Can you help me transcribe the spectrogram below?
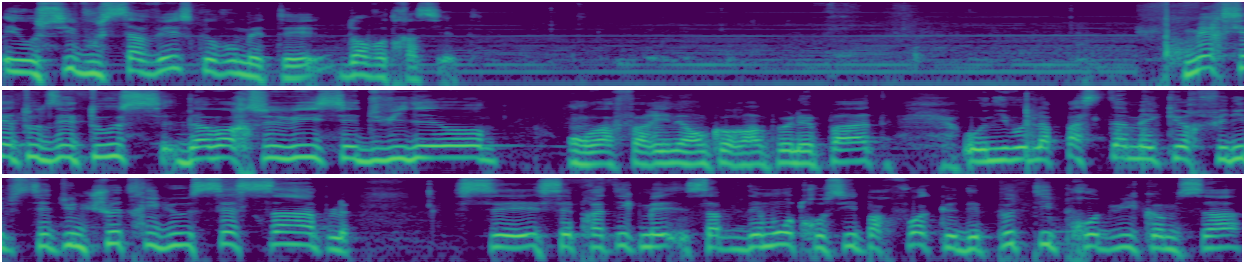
et aussi vous savez ce que vous mettez dans votre assiette. Merci à toutes et tous d'avoir suivi cette vidéo. On va fariner encore un peu les pâtes. Au niveau de la pasta maker Philips, c'est une chouette review, c'est simple, c'est pratique, mais ça démontre aussi parfois que des petits produits comme ça,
